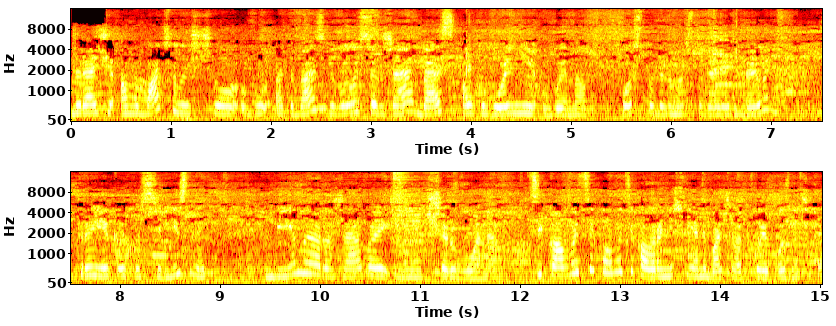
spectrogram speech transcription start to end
До речі, а ви бачили, що в АТБ з'явилися вже безалкогольні вина по 199 гривень, три якихось різних: біле, рожеве і червоне. Цікаво, цікаво, цікаво. Раніше я не бачила такої позначки.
